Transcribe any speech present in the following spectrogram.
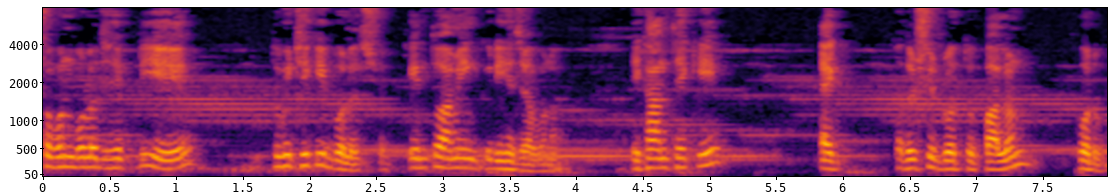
শোভন বলল যে প্রিয়ে, তুমি ঠিকই বলেছ, কিন্তু আমি গৃহে যাব না। এখান থেকে এক একাদশীর ব্রত পালন করব।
